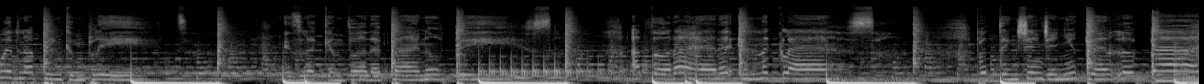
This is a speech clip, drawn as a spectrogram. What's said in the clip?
with not being complete is looking for that final piece. I thought I had it in the glass, but things change and you can't look back.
